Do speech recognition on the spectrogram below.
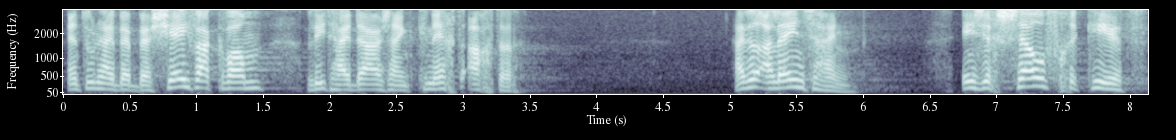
en toen hij bij Beersheba kwam, liet hij daar zijn knecht achter. Hij wil alleen zijn, in zichzelf gekeerd.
